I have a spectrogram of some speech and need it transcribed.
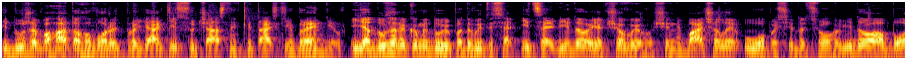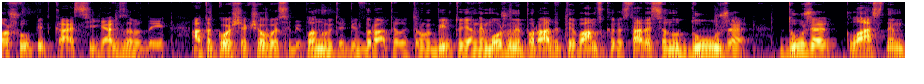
і дуже багато говорить про якість сучасних китайських брендів. І я дуже рекомендую подивитися і це відео, якщо ви його ще не бачили, у описі до цього відео або ж у підкасті, як завжди. А також, якщо ви собі плануєте підбирати електромобіль, то я не можу не порадити вам скористатися ну дуже. Дуже класним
